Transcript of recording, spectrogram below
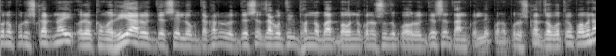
কোনো পুরস্কার নাই, ওরকম রিয়ার উদ্দেশ্যে, লোক দেখানোর উদ্দেশ্যে, জাগতিক ধন্যবাদ বা অন্য কোনো সুযোগ পাওয়ার উদ্দেশ্যে দান করলে কোনো পুরস্কার জগতেও পাবে না,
